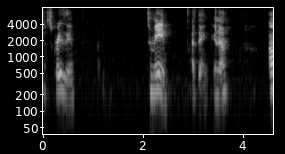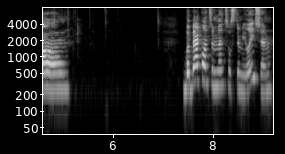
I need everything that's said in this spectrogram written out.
It's crazy. To me, I think, you know. Um but back onto mental stimulation.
